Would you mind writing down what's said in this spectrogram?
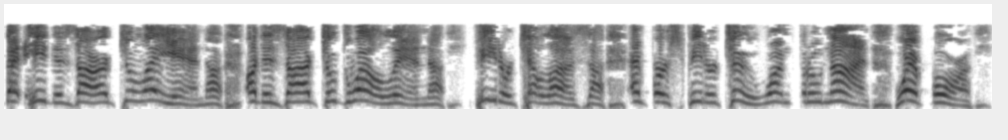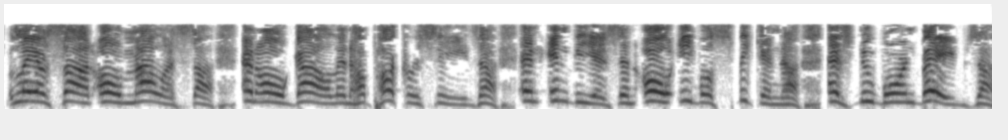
that he desired to lay in uh, or desired to dwell in. Peter tell us uh, in First Peter 2, 1 through 9, wherefore lay aside all malice uh, and all guile and hypocrisies uh, and envious and all evil speaking uh, as newborn babes. Uh,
